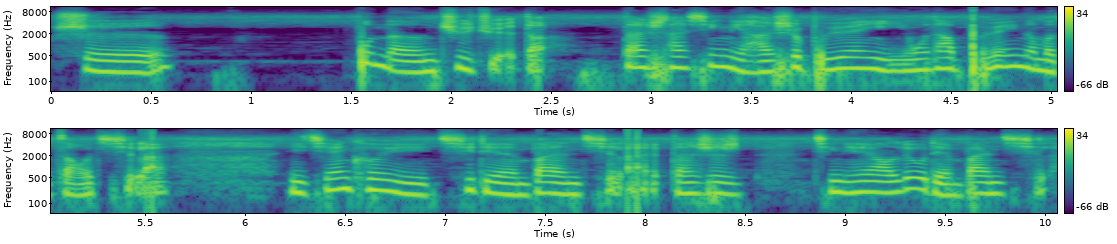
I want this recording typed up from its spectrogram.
是不能拒绝的，但是他心里还是不愿意，因为他不愿意那么早起来，以前可以七点半起来，但是今天要六点半起来，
